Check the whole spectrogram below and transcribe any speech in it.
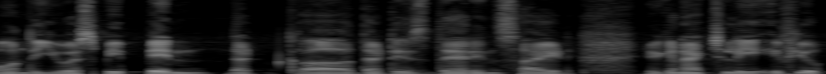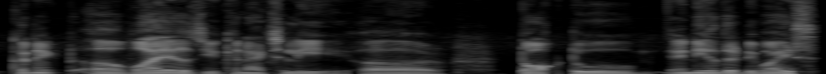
on the usb pin that uh, that is there inside you can actually if you connect uh, wires you can actually uh, talk to any other device.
